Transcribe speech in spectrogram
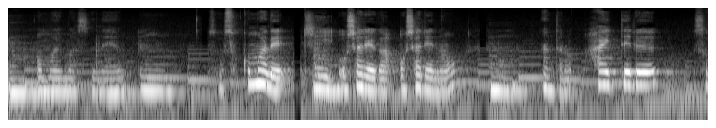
うん。思いますね。うん、そうそこまでき、うん。おしゃれがおしゃれのうん。なんだろう履いてるそ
